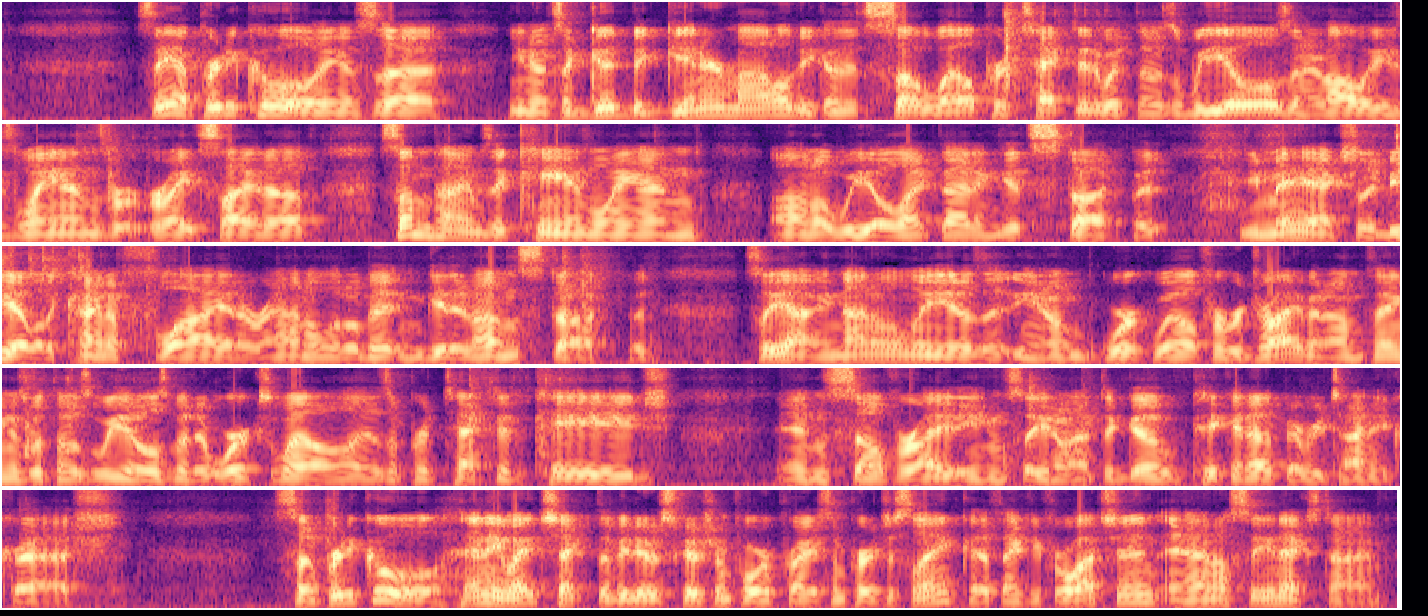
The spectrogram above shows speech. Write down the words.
So yeah, pretty cool. It's uh you know, it's a good beginner model because it's so well protected with those wheels and it always lands right side up. Sometimes it can land on a wheel like that and get stuck, but you may actually be able to kind of fly it around a little bit and get it unstuck. But So yeah, I mean, not only does it, you know, work well for driving on things with those wheels, but it works well as a protective cage and self-righting so you don't have to go pick it up every time you crash. So pretty cool. Anyway, check the video description for price and purchase link. Uh, thank you for watching, and I'll see you next time.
